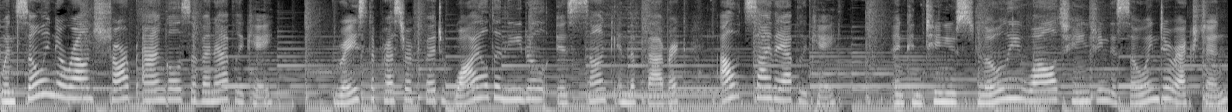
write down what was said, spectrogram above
When sewing around sharp angles of an applique, raise the presser foot while the needle is sunk in the fabric outside the applique and continue slowly while changing the sewing direction.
